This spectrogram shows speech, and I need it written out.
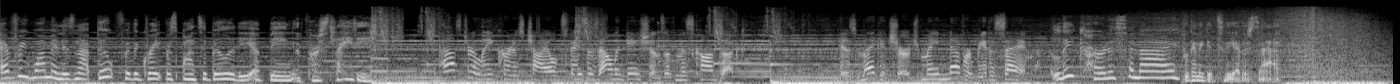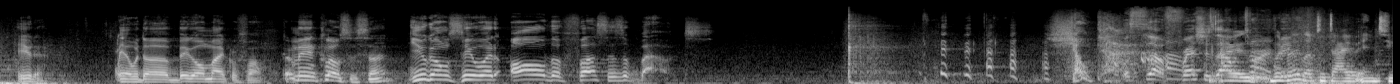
Every woman is not built for the great responsibility of being a first lady. Pastor Lee Curtis Childs faces allegations of misconduct. His megachurch may never be the same. Lee Curtis and I, we're gonna get to the other side. You there? Yeah, with the big old microphone. Come in closer, son. You gonna see what all the fuss is about. Showtime. What's up? Uh, Fresh as I turn, would baby. really love to dive into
